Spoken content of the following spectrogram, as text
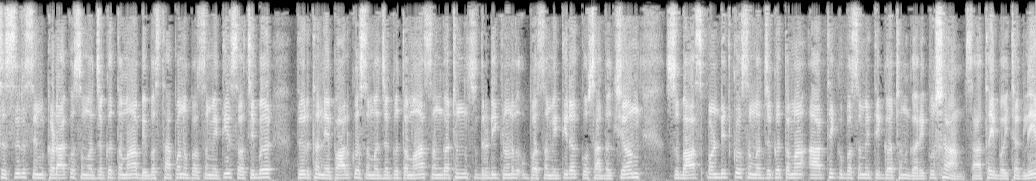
शिशिर सिमकडाको संयोजकत्वमा व्यवस्थापन उपसमिति सचिव तीर्थ नेपालको संयोजकत्वमा संगठन सुदृढीकरण उपसमिति र कोषाध्यक्ष सुभाष पण्डितको संयोजकत्वमा आर्थिक उपसमिति गठन गरेको छ साथै बैठकले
